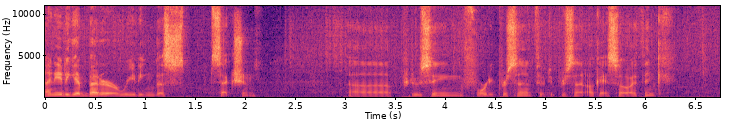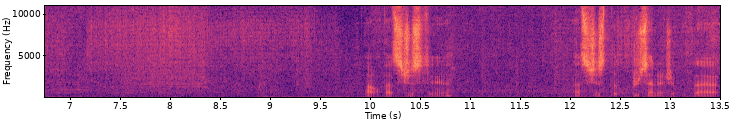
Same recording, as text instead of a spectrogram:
I need to get better at reading this section. Uh, producing 40%, 50%. Okay, so I think... Oh, that's just... Yeah. That's just the percentage of that,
